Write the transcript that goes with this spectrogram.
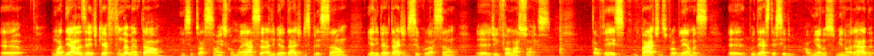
É, uma delas é de que é fundamental, em situações como essa, a liberdade de expressão e a liberdade de circulação é, de informações. talvez parte dos problemas eh, pudesse ter sido ao menos minorada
